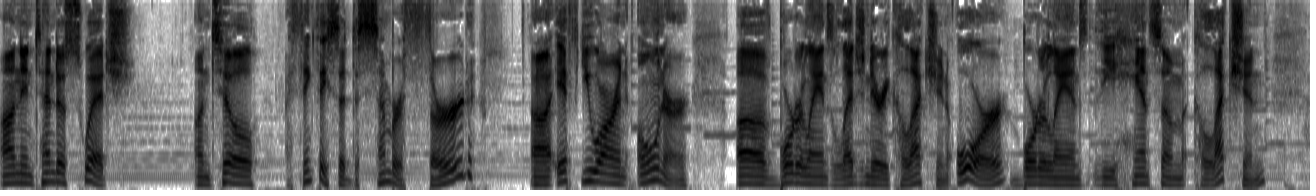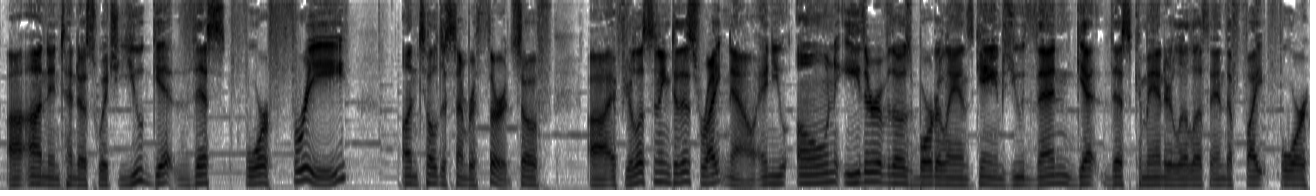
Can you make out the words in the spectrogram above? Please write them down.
on Nintendo Switch until I think they said December 3rd. Uh, if you are an owner of Borderlands Legendary Collection or Borderlands The Handsome Collection uh, on Nintendo Switch, you get this for free until December 3rd. So if uh, if you're listening to this right now and you own either of those Borderlands games, you then get this Commander Lilith and the Fight for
